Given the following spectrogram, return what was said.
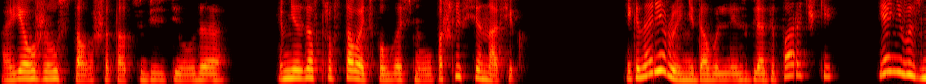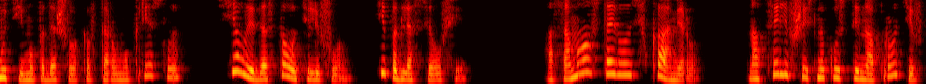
А я уже устала шататься без дела, да. И мне завтра вставать в полвосьмого. Пошли все нафиг. Игнорируя недовольные взгляды парочки, я невозмутимо подошла ко второму креслу, села и достала телефон, типа для селфи. А сама уставилась в камеру, нацелившись на кусты напротив,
